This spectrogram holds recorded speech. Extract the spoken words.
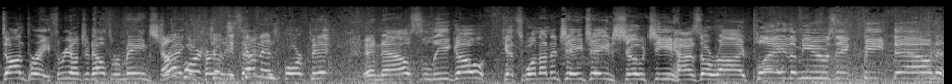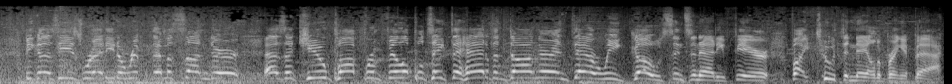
Don Bray, 300 health remains. Dragon Teleport, currently Shochi's coming. four pit, and now Soligo gets one onto JJ, and Shochi has arrived. Play the music, beat down, because he's ready to rip them asunder. As a Q pop from Philip will take the head of the Donger, and there we go. Cincinnati Fear fight tooth and nail to bring it back.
